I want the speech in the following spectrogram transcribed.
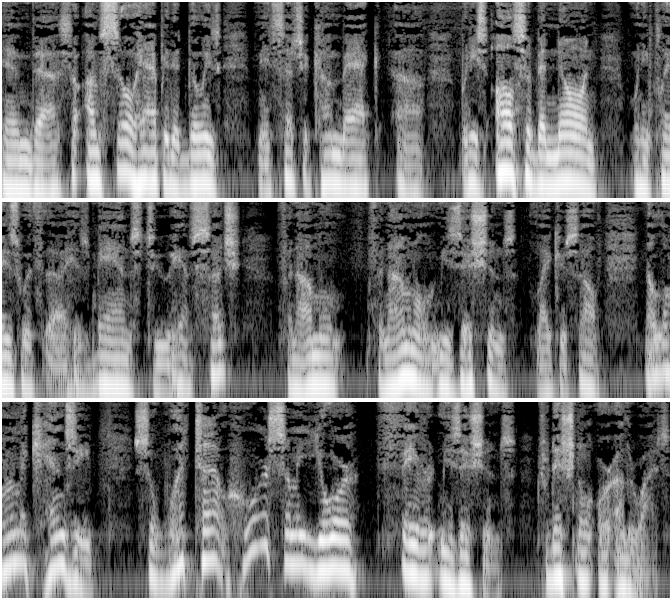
And uh, so I'm so happy that Billy's made such a comeback. Uh, but he's also been known when he plays with uh, his bands to have such phenomenal, phenomenal musicians like yourself. Now, Laura MacKenzie. So, what? Uh, who are some of your favorite musicians, traditional or otherwise?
